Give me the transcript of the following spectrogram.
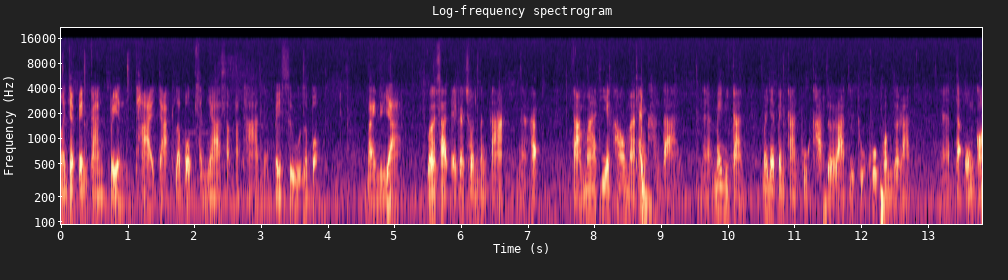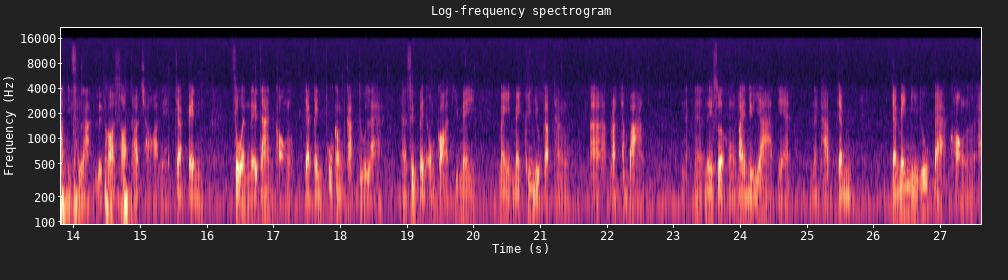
มันจะเป็นการเปลี่ยนถ่ายจากระบบสัญญาสัมปทานเนี่ยไปสู่ระบบใบอนุญาต บริษัทเอกชนต่างๆนะครับ สามารถที่จะเข้ามาแข่งขันได้นะไม่มีการไม่ได้เป็นการผูกขาดโดยรัฐ หรือถูกควบคุมโดยรัฐนะแต่องค์กรอิสระหรือกสทชเนี่ยจะเป็นส่วนในด้านของจะเป็นผู้กำกับดูแลนะซึ่งเป็นองค์กรที่ไม่ไม่ไม่ขึ้นอยู่กับทางรัฐบาลนะในส่วนของใบอนุญาตเนี่ยนะครับจะจะไม่มีรูปแบบของอ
